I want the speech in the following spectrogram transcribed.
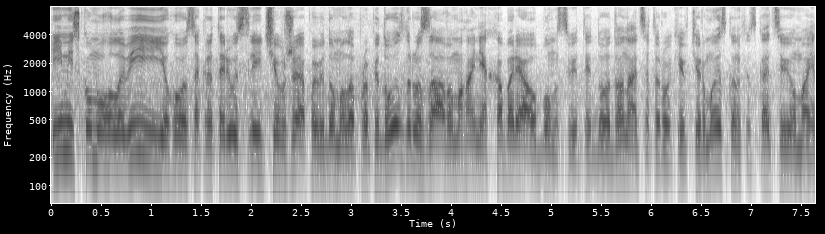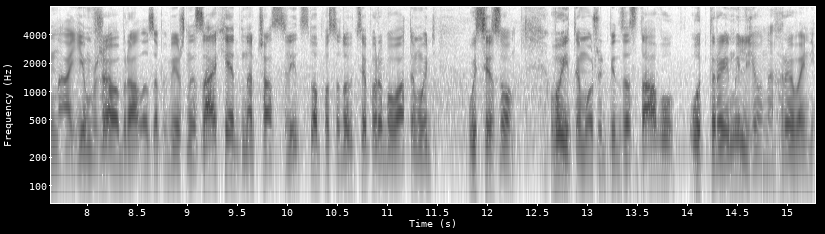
І міському голові і його секретарю слідчі вже повідомили про підозру за вимагання хабаря обом світить до 12 років тюрми з конфіскацією майна. Їм вже обрали запобіжний захід. На час слідства посадовці перебуватимуть у СІЗО. Вийти можуть під заставу у 3 мільйони гривень.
